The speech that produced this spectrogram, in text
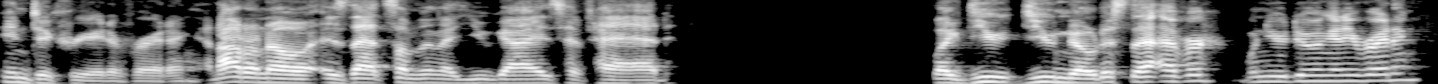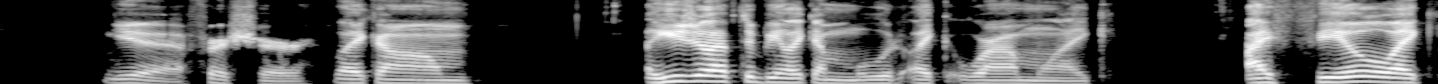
into creative writing. And I don't know, is that something that you guys have had? Like, do you do you notice that ever when you're doing any writing? Yeah, for sure. Like, um, I usually have to be like a mood, like where I'm like, I feel like,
